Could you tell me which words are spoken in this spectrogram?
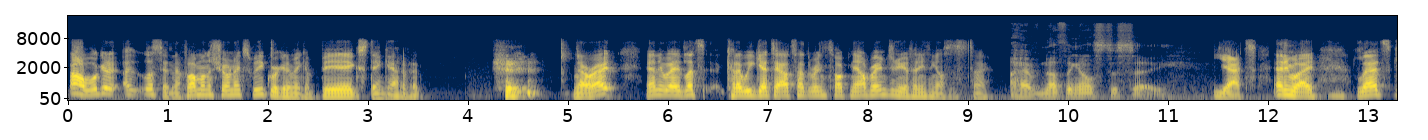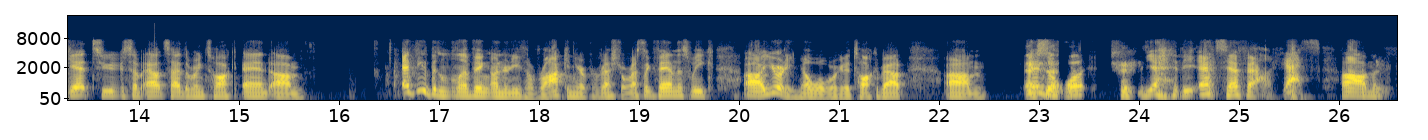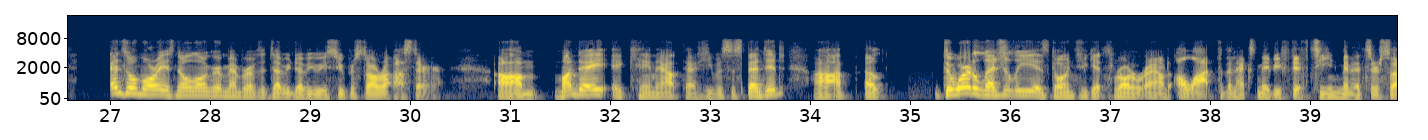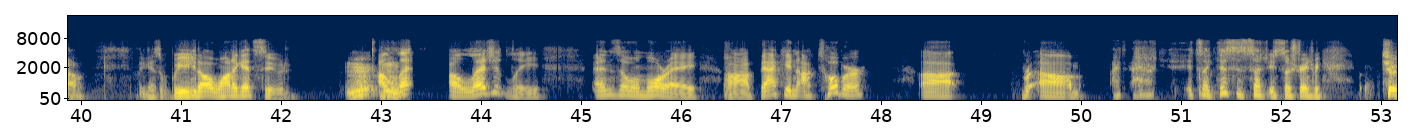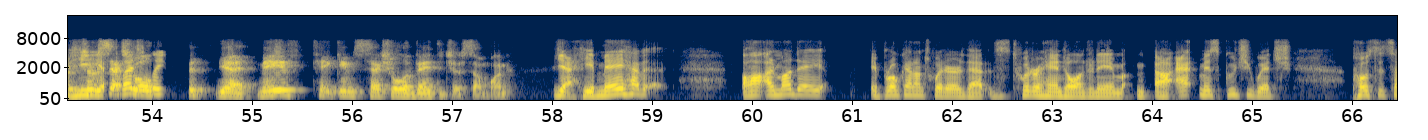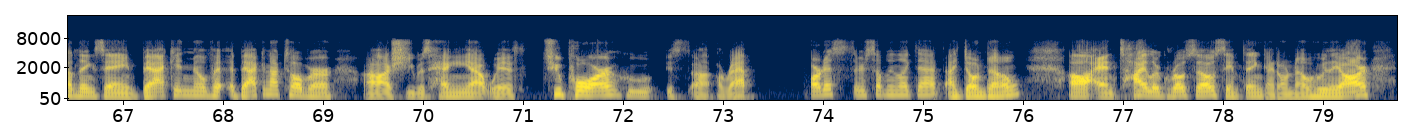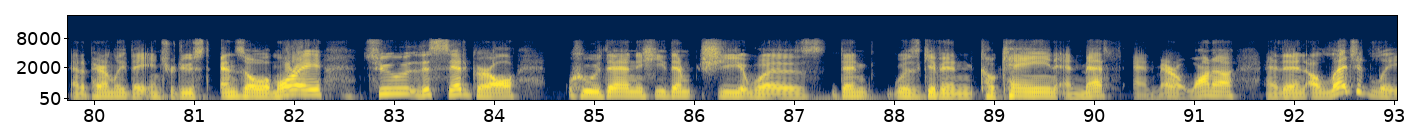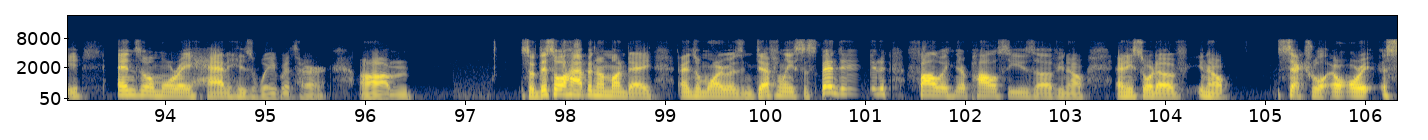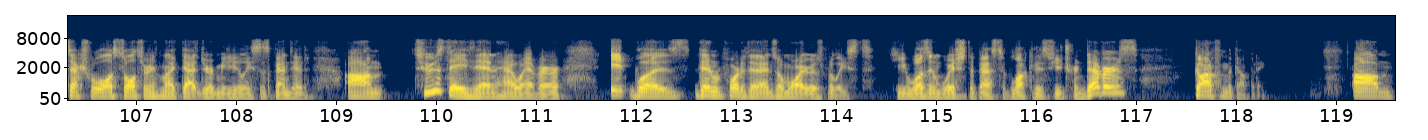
Oh, we're gonna uh, listen. If I'm on the show next week, we're gonna make a big stink out of it. All right. Anyway, let's. Can we get to outside the ring talk now, Brandon? Do you have anything else to say? I have nothing else to say. yet. Anyway, let's get to some outside the ring talk. And um, if you've been living underneath a rock and you're a professional wrestling fan this week, uh, you already know what we're going to talk about. Um, Enzo. Yeah, the XFL, yes. Um, Enzo Amore is no longer a member of the WWE Superstar roster. Um, Monday, it came out that he was suspended. Uh, uh, the word allegedly is going to get thrown around a lot for the next maybe 15 minutes or so because we don't want to get sued. Alle- allegedly, Enzo Amore, uh, back in October, uh, um, I, I, it's like this is such it's so strange to me. took, He took sexual. Yeah, may have taken sexual advantage of someone. yeah, he may have. Uh, on Monday, it broke out on Twitter that this Twitter handle under name uh, at Miss Gucci Witch posted something saying back in Nove- back in October, uh, she was hanging out with Tupor, who is uh, a rap artist or something like that. I don't know. Uh, and Tyler Grosso, same thing. I don't know who they are. And apparently, they introduced Enzo Amore to this said girl, who then he then she was then was given cocaine and meth and marijuana, and then allegedly Enzo Amore had his way with her. Um, so this all happened on Monday. Enzo Amore was indefinitely suspended following their policies of, you know, any sort of, you know, sexual or, or sexual assault or anything like that. You're immediately suspended. Um, Tuesday, then, however, it was then reported that Enzo Amore was released. He wasn't wished the best of luck in his future endeavors. Gone from the company. Um,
